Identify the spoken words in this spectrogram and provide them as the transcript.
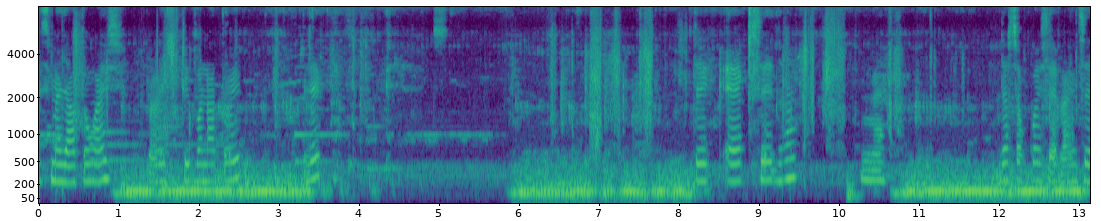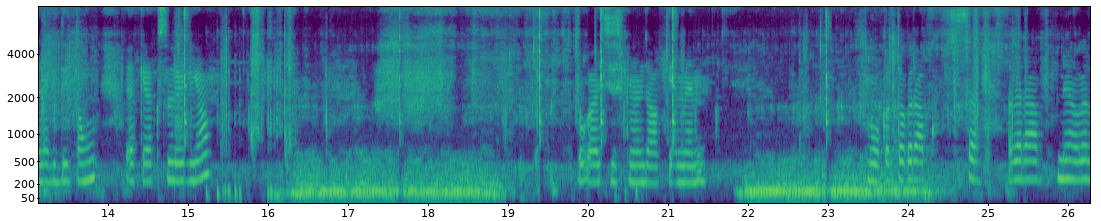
इसमें जाता हूँ गाइस स्टिक बनाता हूँ एक एक तो से इधर। मैं इधर सबको ऐसे लाइन से रख देता हूँ। एक एक्स ले लिया। तो गाइस इसमें जाके मैं वो करता अगर आप सर, अगर आपने अगर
